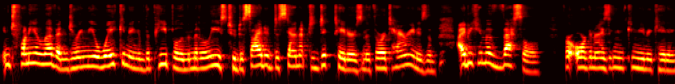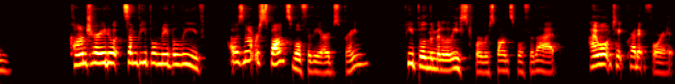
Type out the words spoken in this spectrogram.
In 2011, during the awakening of the people in the Middle East who decided to stand up to dictators and authoritarianism, I became a vessel for organizing and communicating. Contrary to what some people may believe, I was not responsible for the Arab Spring. People in the Middle East were responsible for that. I won't take credit for it.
